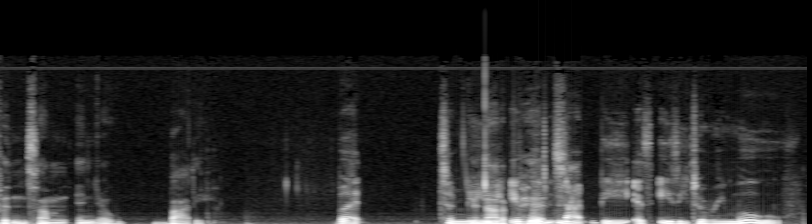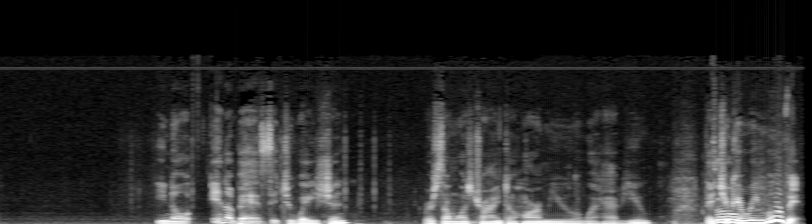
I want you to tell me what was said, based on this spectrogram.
putting something in your body. But to me, not it would not be as easy to remove. You know, in a bad situation where someone's trying to harm you or what have you, that you can remove it.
